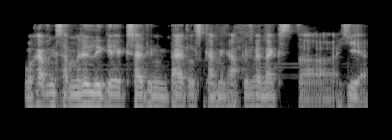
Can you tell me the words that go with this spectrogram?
we're having some really exciting titles coming up in the next uh, year.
